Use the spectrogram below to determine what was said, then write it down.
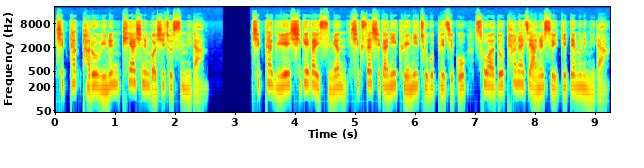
식탁 바로 위는 피하시는 것이 좋습니다. 식탁 위에 시계가 있으면 식사 시간이 괜히 조급해지고 소화도 편하지 않을 수 있기 때문입니다.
